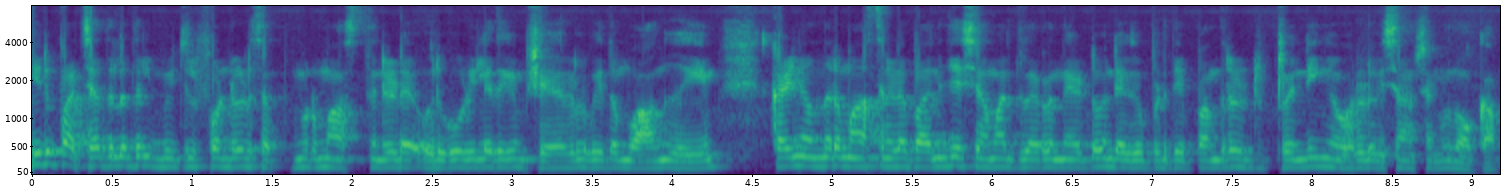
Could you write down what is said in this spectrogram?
ഈ ഒരു പശ്ചാത്തലത്തിൽ മ്യൂച്വൽ ഫണ്ടുകൾ സെപ്റ്റംബർ മാസത്തിനിടെ ഒരു കോടിയിലധികം ഷെയറുകൾ വീതം വാങ്ങുകയും കഴിഞ്ഞ ഒന്നര മാസത്തിനിടെ പതിനഞ്ച് ശതമാനത്തിലേറെ നേട്ടവും രേഖപ്പെടുത്തിയ പന്ത്രണ്ട് ട്രെൻഡിങ് ഓഹറുടെ വിശദാംശങ്ങൾ നോക്കാം.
